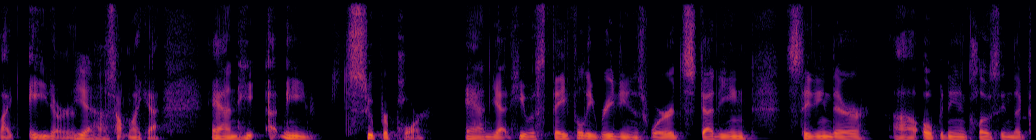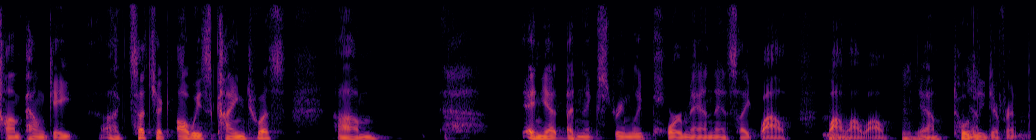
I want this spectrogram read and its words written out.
Like eight or yeah. something like that. And he, I mean, super poor. And yet he was faithfully reading his word, studying, sitting there, uh, opening and closing the compound gate. Uh, such a always kind to us. Um, and yet an extremely poor man. And it's like, wow, wow, mm-hmm. wow, wow. Mm-hmm. Yeah, totally yeah. different.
